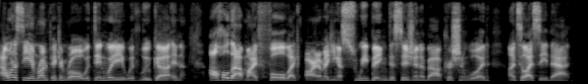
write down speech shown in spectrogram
I want to see him run pick and roll with Dinwiddie, with Luka, and I'll hold out my full like, all right, I'm making a sweeping decision about Christian Wood until I see that.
